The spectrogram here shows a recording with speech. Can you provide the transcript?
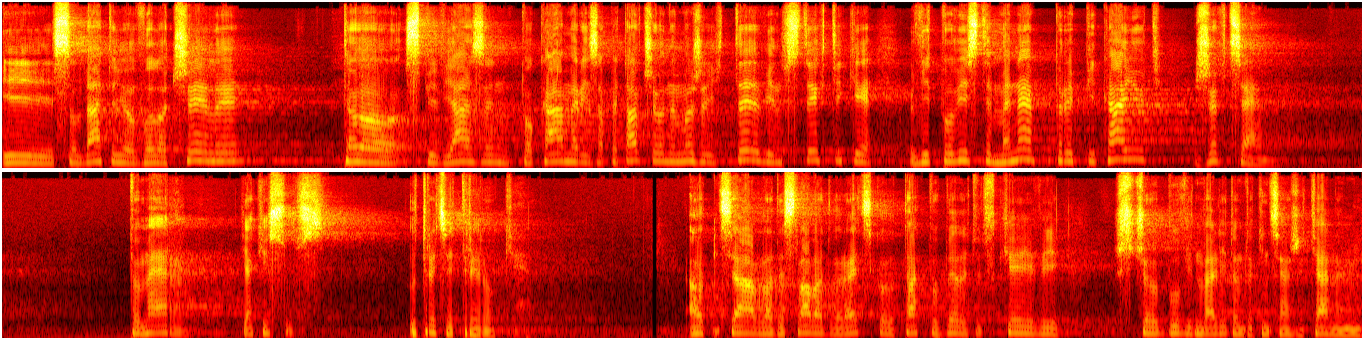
і солдати його волочили, то співв'язень по камері запитав, чого не може йти, він встиг тільки відповісти, мене припікають живцем. Помер, як Ісус, у 33 роки. А отця Владислава Дворецького так побили тут в Києві, що був інвалідом до кінця життя, не міг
